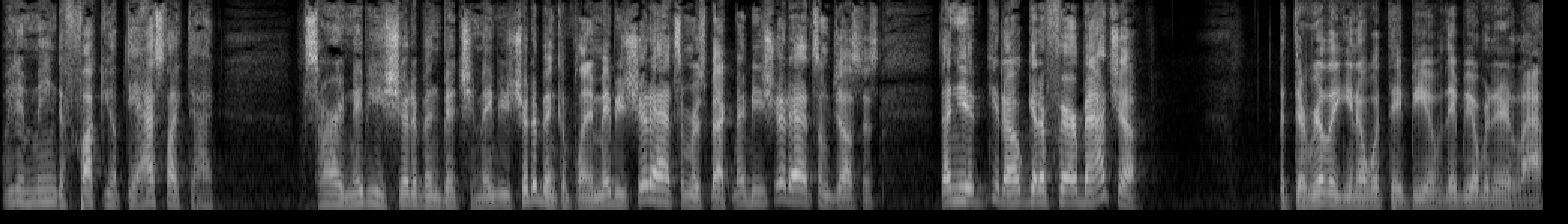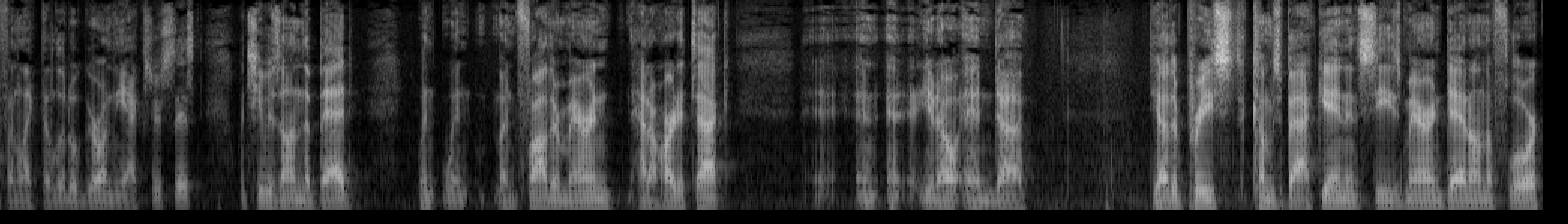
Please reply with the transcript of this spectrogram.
we didn't mean to fuck you up the ass like that. Sorry, maybe you should have been bitching. Maybe you should have been complaining. Maybe you should have had some respect. Maybe you should have had some justice. Then you'd, you know, get a fair matchup. But they're really, you know what they'd be they'd be over there laughing like the little girl in The Exorcist when she was on the bed when when when Father Merrin had a heart attack, and, and you know, and uh, the other priest comes back in and sees Merrin dead on the floor,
